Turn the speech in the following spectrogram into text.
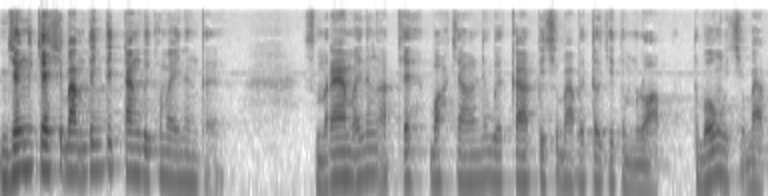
អញ្ចឹងចេះច្បាប់បន្តិចតិចតាំងពីក្មេងហ្នឹងទៅសម្រាមអីហ្នឹងអត់ចេះបោះចោលអញ្ចឹងវាកើតពីច្បាប់វាទៅជាទម្លាប់ដំបូងវាច្បាប់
